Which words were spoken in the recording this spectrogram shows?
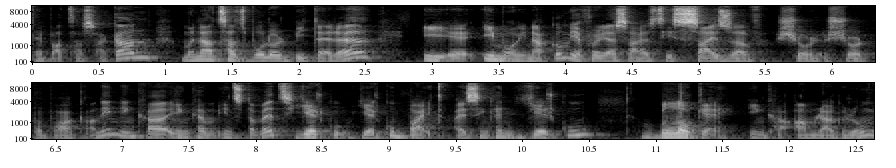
թե բացասական, մնացած բոլոր բիտերը իմ օրինակում, երբ որ ես արեցի size of short short փոփոխականին, ինքը ինքը ինձ տվեց 2, 2 byte, այսինքն 2 բլոկ է ինքը ամրագրում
